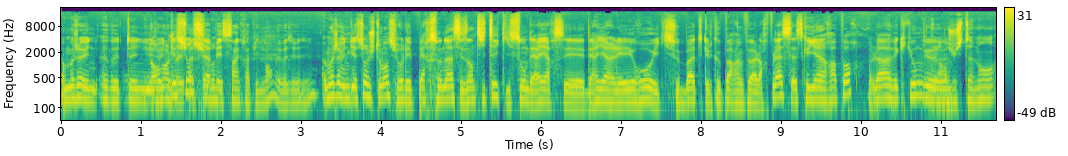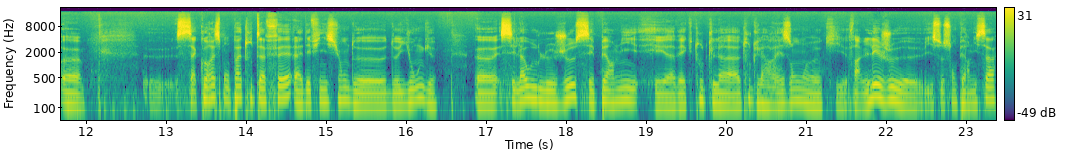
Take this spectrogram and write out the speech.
Oh, moi j'avais une, ah, bah, t'as une- Non, j'avais non, une j'allais question sur. à P5 rapidement, mais vas-y, vas-y. Ah, Moi j'avais une question justement sur les personas, ces entités qui sont derrière, ces, derrière les héros et qui se battent quelque part un peu à leur place. Est-ce qu'il y a un rapport là avec Jung euh Alors justement, euh, euh, ça correspond pas tout à fait à la définition de, de Jung. Euh, c'est là où le jeu s'est permis, et avec toute la, toute la raison, euh, qui, enfin les jeux, euh, ils se sont permis ça,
